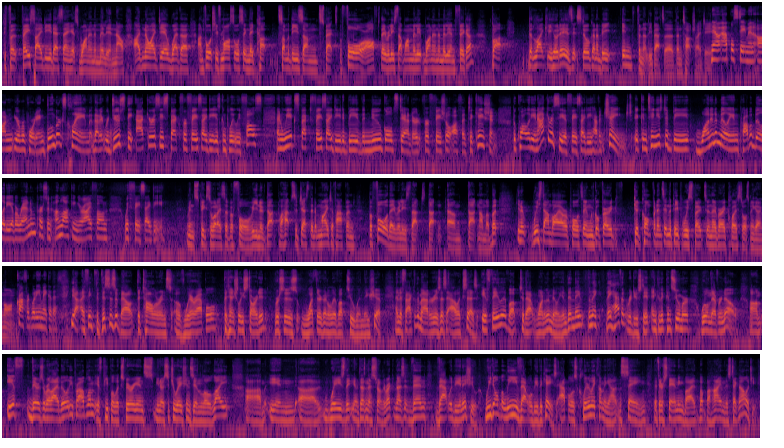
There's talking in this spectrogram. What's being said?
for Face ID, they're saying it's one in a million. Now, I've no idea whether, unfortunately, from our sourcing, they cut some of these um, specs before or after they released that one, million, one in a million figure. But the likelihood is it's still going to be infinitely better than Touch ID. Now, Apple's statement on your reporting, Bloomberg's claim that it reduced the accuracy spec for Face ID is completely false, and we expect Face ID to be the new gold standard for facial authentication. The quality and accuracy of Face ID haven't changed. It continues to be one in a million probability of a random person unlocking your iPhone with Face ID. I mean, speaks to what I said before. You know, that perhaps suggests that it might have happened before they released that that um, that number. But you know, we stand by our reporting. We've got very good confidence in the people we spoke to, and they're very close to what's been going on. Crawford, what do you make of this? Yeah, I think that this is about the tolerance of where Apple potentially started versus what they're going to live up to when they ship. And the fact of the matter is, as Alex says, if they live up to that one in a million, then they then they, they haven't reduced it, and the consumer will never know. Um, if there's a reliability problem, if people experience you know situations in low light, um, in uh, ways that you know doesn't necessarily recognize it, then that would be an issue. We don't believe that will be the case. Apple is clearly coming coming out and saying that they're standing by, behind this technology.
